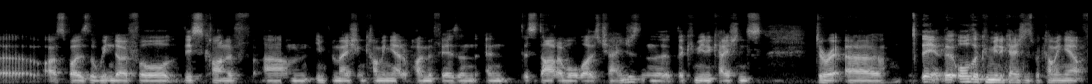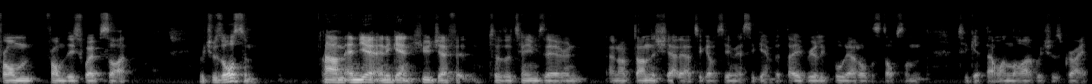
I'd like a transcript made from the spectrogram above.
uh, I suppose the window for this kind of um, information coming out of Home Affairs and, and the start of all those changes and the, the communications direct, uh, yeah, the, all the communications were coming out from from this website, which was awesome. Um, and yeah, and again, huge effort to the teams there, and and I've done the shout out to GovCMS again, but they really pulled out all the stops on to get that one live, which was great.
